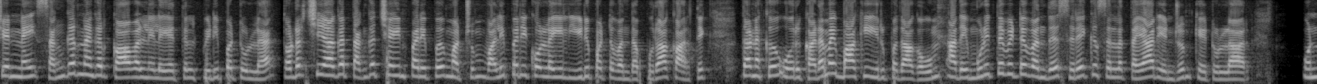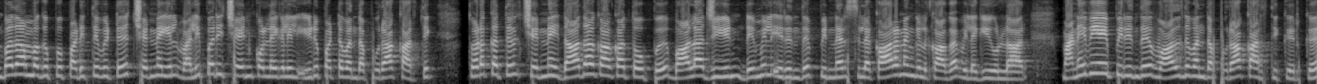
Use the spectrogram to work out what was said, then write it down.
சென்னை சங்கர் நகர் காவல் நிலையத்தில் பிடிபட்டுள்ள தொடர்ச்சியாக தங்கச் செயின் பறிப்பு மற்றும் வழிப்பறி கொள்ளையில் ஈடுபட்டு வந்த புறா கார்த்திக் தனக்கு ஒரு கடமை பாக்கி இருப்பதாகவும் அதை முடித்துவிட்டு வந்து சிறைக்கு செல்ல தயார் என்றும் கேட்டுள்ளார். ஒன்பதாம் வகுப்பு படித்துவிட்டு சென்னையில் வழிப்பறி செயின் கொள்ளைகளில் ஈடுபட்டு வந்த புறா கார்த்திக் தொடக்கத்தில் சென்னை தாதா காக்கா தோப்பு பாலாஜியின் டெமில் இருந்து பின்னர் சில காரணங்களுக்காக விலகியுள்ளார். மனைவியை பிரிந்து வாழ்ந்து வந்த புறா கார்த்திக்கிற்கு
